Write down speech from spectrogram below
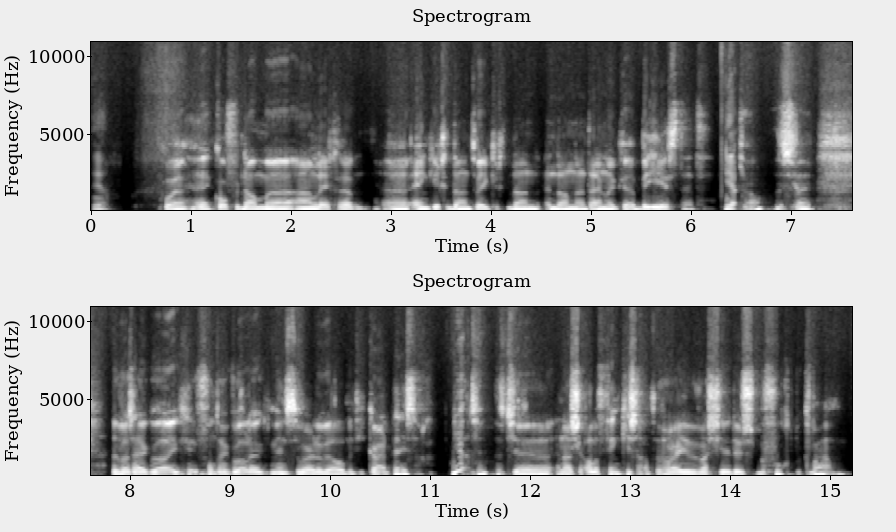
Ja. Kofferdam eh, aanleggen, eh één keer gedaan, twee keer gedaan en dan uiteindelijk eh, beheerst het. Ja. Dus eh, dat was eigenlijk wel, ik vond het eigenlijk wel leuk. Mensen waren wel met die kaart bezig. Ja. Dat je, en als je alle vinkjes had, dan was je, was je dus bevoegd bekwaam.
